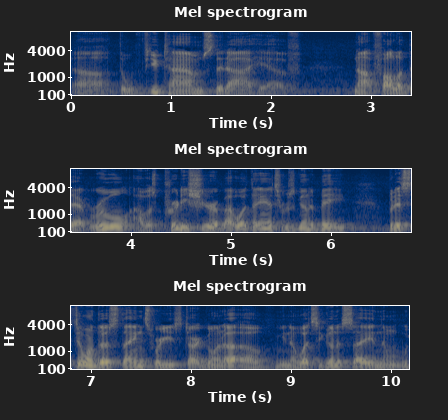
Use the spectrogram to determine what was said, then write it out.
Uh, the few times that I have not followed that rule, I was pretty sure about what the answer was going to be, but it's still one of those things where you start going, "Uh oh," you know, what's he going to say? And then whew,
